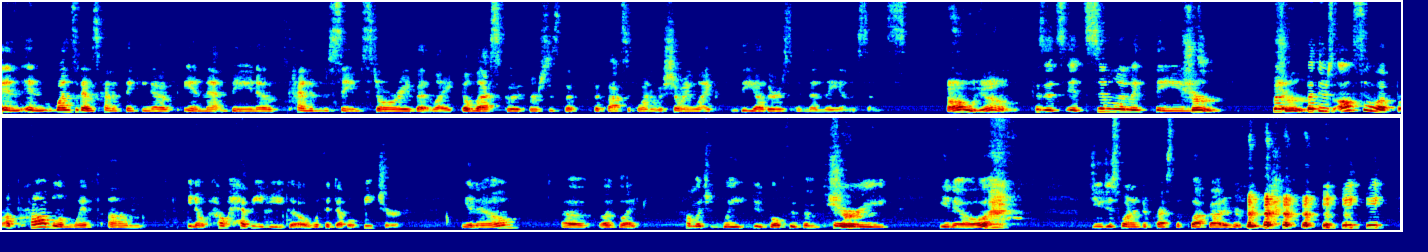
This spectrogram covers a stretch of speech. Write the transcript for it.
and, and ones that I was kind of thinking of in that vein of kind of the same story, but like the less good versus the, the classic one was showing like the others and then the innocents Oh yeah, because it's it's similarly themed. sure. But Sure. but there's also a, a problem with um, you know, how heavy do you go with a double feature? You know, of of like how much weight do both of them Sure. carry? You know, do you just want to depress the fuck out of everybody?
